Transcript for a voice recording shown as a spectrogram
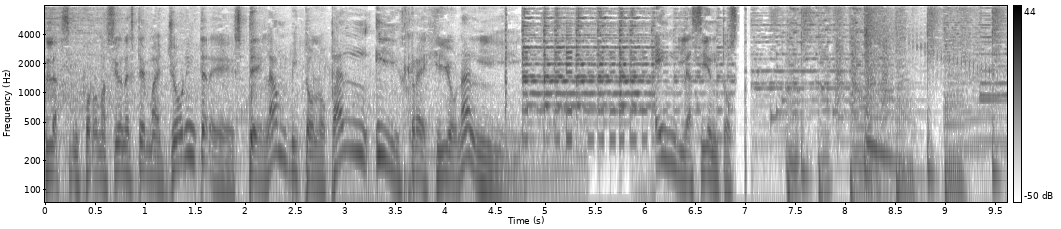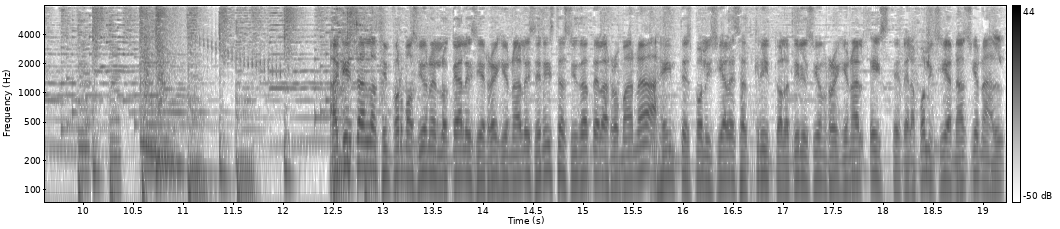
las informaciones de mayor interés del ámbito local y regional. En la 107. Aquí están las informaciones locales y regionales. En esta ciudad de La Romana, agentes policiales adscritos a la Dirección Regional Este de la Policía Nacional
